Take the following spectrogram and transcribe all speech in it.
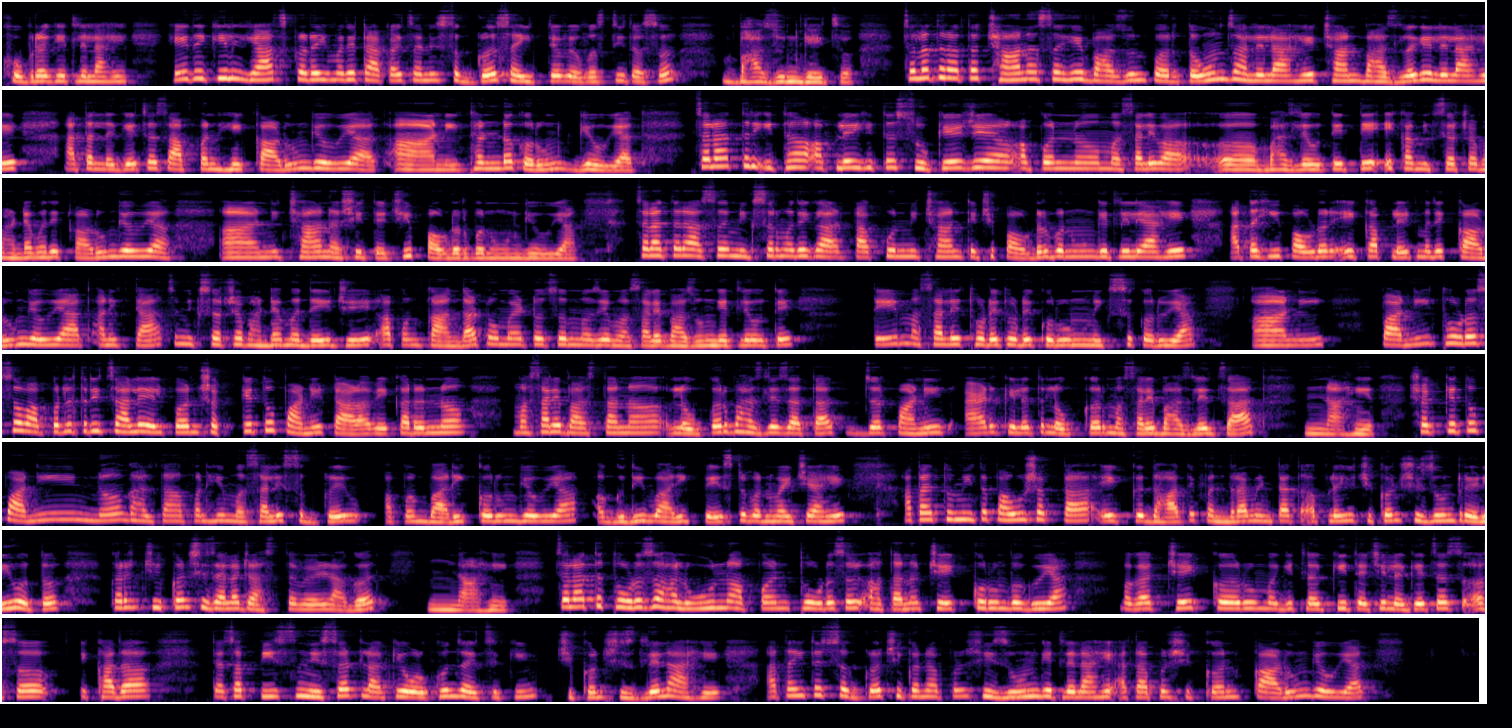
खोबरं घेतलेलं आहे. हे देखील याच कढईमध्ये टाकायचं आणि सगळं साहित्य व्यवस्थित असं भाजून घ्यायचं. चला तर आता छान असं हे भाजून परतवून झालेलं आहे. छान भाजलं गेलेलं आहे. आता लगेचच आपण हे काढून घेऊयात आणि थंड करून घेऊयात. चला तर इथं आपले इथं सुके जे आपण मसाले वा भाजले होते ते एका मिक्सरच्या भांड्यामध्ये काढून घेऊया आणि छान अशी त्याची पावडर बनवून घेऊया. चला तर असं मिक्सरमध्ये गा टाकून मी छान त्याची पावडर बनवून घेतलेली आहे. आता ही पावडर एका प्लेटमध्ये काढून घेऊयात. आणि त्याच मिक्सरच्या भांड्यामध्ये जे आपण कांदा टोमॅटोचं म्हणजे मसाले भाजून घेतले होते ते मसाले थोडे थोडे करून मिक्स करूया. आणि पाणी थोडंसं वापरलं तरी चालेल पण शक्यतो पाणी टाळावे. कारण मसाले भाजताना लवकर भाजले जातात. जर पाणी ॲड केलं तर लवकर मसाले भाजले जात नाहीत. शक्यतो पाणी न घालता आपण हे मसाले सगळे आपण बारीक करून घेऊया. अगदी बारीक पेस्ट बनवायची आहे. आता तुम्ही इथं पाहू शकता एक दहा ते पंधरा मिनटात आपलं हे चिकन शिजवून रेडी होतं. कारण चिकन शिजायला जास्त वेळ लागत नाही. चला तर थोडंसं हलवून आपण थोडंसं हातानं चेक करून बघूया. बघा चेक करून बघितलं की त्याची लगेचच असं एखादा त्याचा पीस निसटला की ओळखून जायचं की चिकन शिजलेलं आहे. आता इथं सगळं चिकन आपण शिजवून घेतलेलं आहे. आता आपण चिकन काढून घेऊयात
